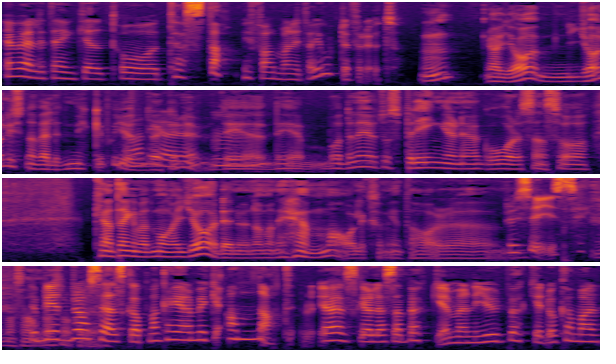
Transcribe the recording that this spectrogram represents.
är väldigt enkelt att testa ifall man inte har gjort det förut. Mm. Ja, jag, jag lyssnar väldigt mycket på Ja, det ljudböcker nu. Mm. Det, det, både när jag är ute och springer och när jag går. Och sen så kan jag tänka mig att många gör det nu när man är hemma och liksom inte har eh, Precis. Det blir ett bra sällskap. Man kan göra mycket annat. Jag älskar att läsa böcker, men ljudböcker då kan man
